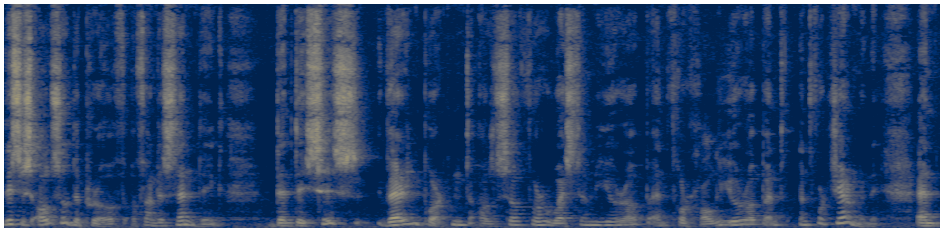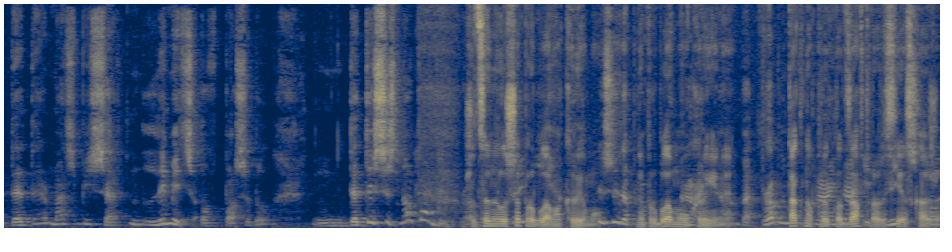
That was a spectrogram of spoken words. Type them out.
This is also the proof of understanding that this is very important also for Western Europe and for whole Europe and, and for Germany, and that there must be certain limits of possible. Що це не лише проблема Криму, не проблема України. Так, наприклад, завтра Росія скаже:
